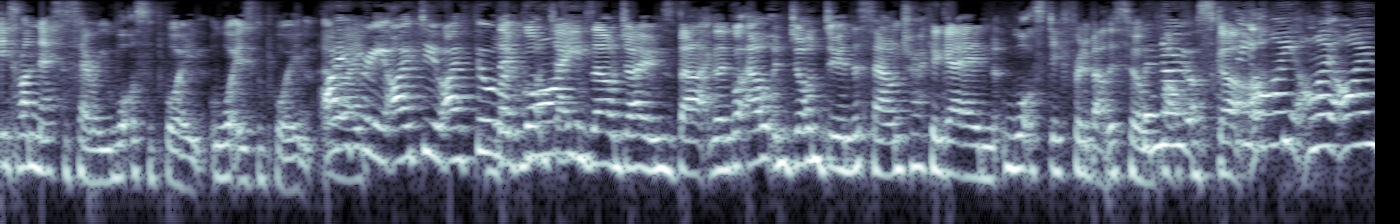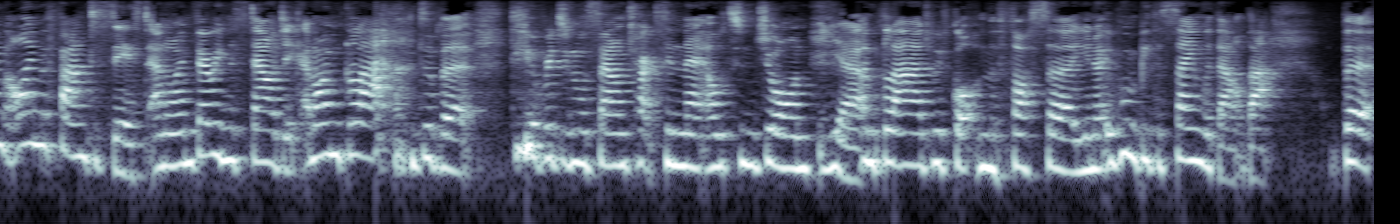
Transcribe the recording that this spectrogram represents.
it's unnecessary. What's the point? What is the point? I Like, agree. I do. I feel like They've got my- James Earl Jones back. They've got Elton John doing the soundtrack again. What's different about this film But apart no, from see, Scar? I, I, I'm, I'm a fantasist and I'm very nostalgic and I'm glad that the original soundtrack's in there, Elton John. Yeah. I'm glad we've got Mufasa. You know, it wouldn't be the same without that. But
